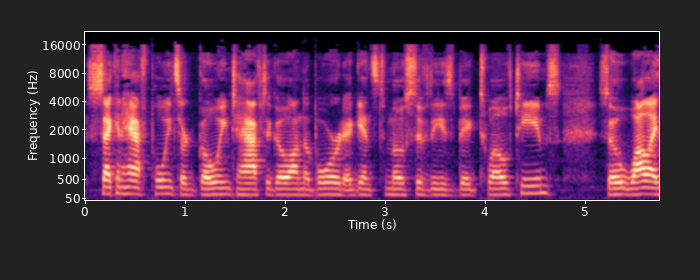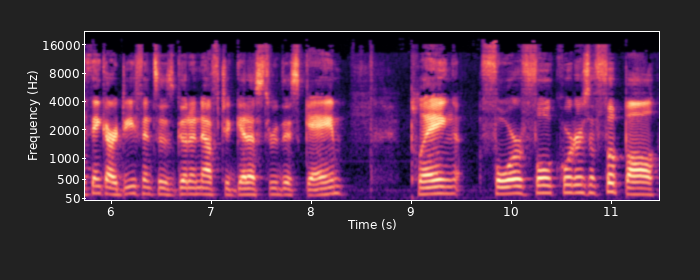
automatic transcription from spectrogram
Second half points are going to have to go on the board against most of these Big 12 teams. So while I think our defense is good enough to get us through this game, playing four full quarters of football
